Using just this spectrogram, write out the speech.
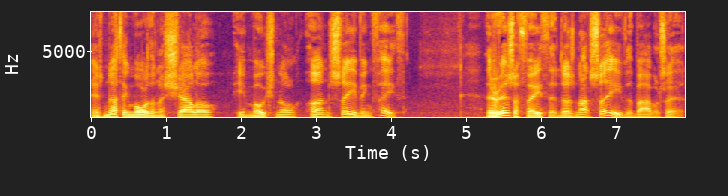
is nothing more than a shallow, emotional, unsaving faith. There is a faith that does not save, the Bible says.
